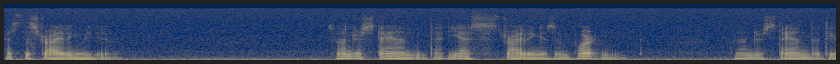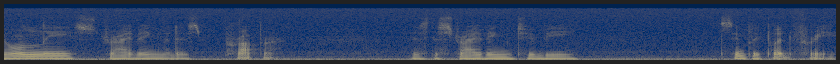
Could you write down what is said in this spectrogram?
That's the striving we do. So understand that yes, striving is important, but understand that the only striving that is proper is the striving to be, simply put, free.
